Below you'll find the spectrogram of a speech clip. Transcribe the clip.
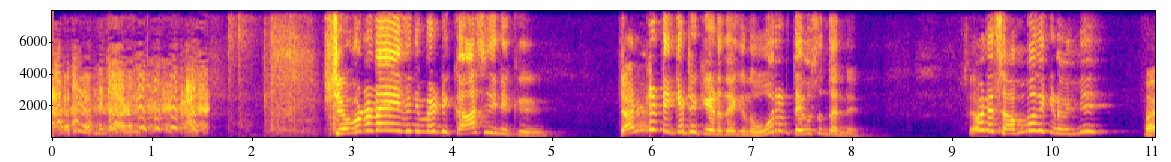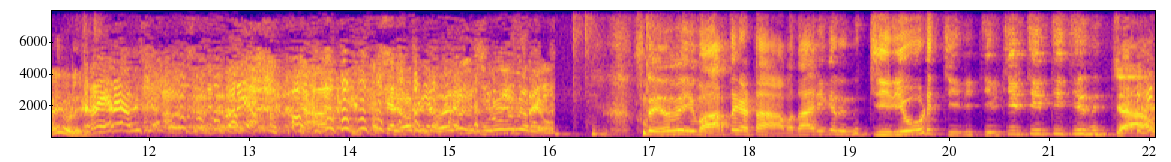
രാത്രി വന്ന് കാണും. എവിടെ ഇതിനു വേണ്ടി കാശ് നിനക്ക്? രണ്ട് ടിക്കറ്റ് ഒക്കെ എടുത്തേക്കുന്നു. ഒരു ദിവസം തന്നെ. അവനെ സമ്മതിക്കണം ഇല്ലേ അടിപൊളി ദൈവമേ ഈ വാർത്ത കേട്ട അവതാരിക നിന്ന് ചിരിയോട് ചിരി ചിരി ചിരി ചിരി ചിരി ചിരി എന്ന് ചാവും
